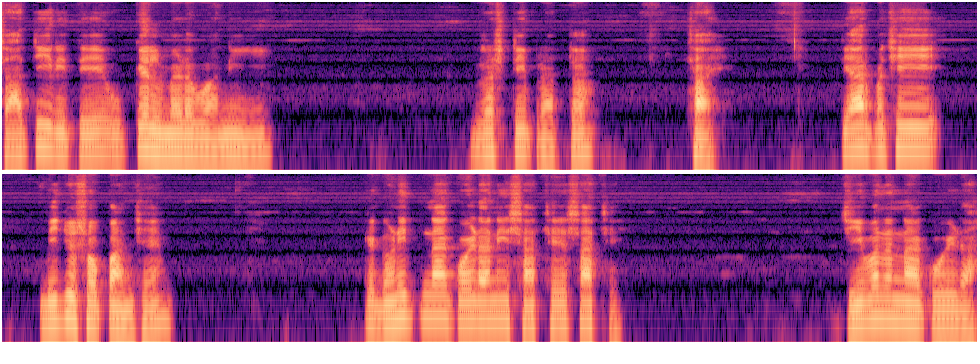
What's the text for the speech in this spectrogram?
સાચી રીતે ઉકેલ મેળવવાની દ્રષ્ટિ પ્રાપ્ત થાય. ત્યાર પછી બીજું સોપાન છે. કે ગણિતના કોયડાની સાથે સાથે જીવનના કોયડા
